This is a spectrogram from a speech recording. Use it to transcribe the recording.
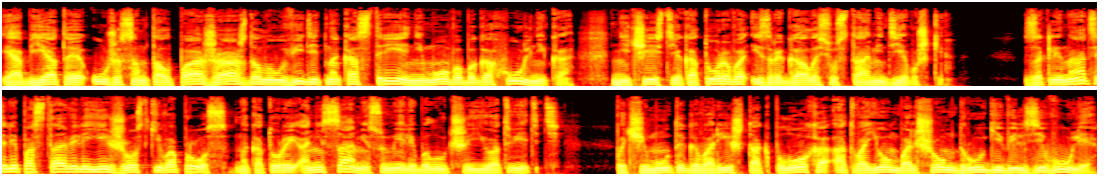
и объятая ужасом толпа жаждала увидеть на костре немого богохульника, нечестье которого изрыгалось устами девушки. Заклинатели поставили ей жесткий вопрос, на который они сами сумели бы лучше ее ответить. «Почему ты говоришь так плохо о твоем большом друге Вельзевуле?»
